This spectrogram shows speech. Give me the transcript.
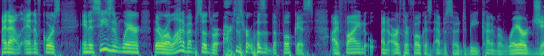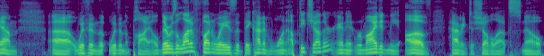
and I, and of course, in a season where there were a lot of episodes where Arthur wasn't the focus, I find an Arthur focused episode to be kind of a rare gem uh, within the within the pile. There was a lot of fun ways that they kind of one upped each other, and it reminded me of having to shovel out snow,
